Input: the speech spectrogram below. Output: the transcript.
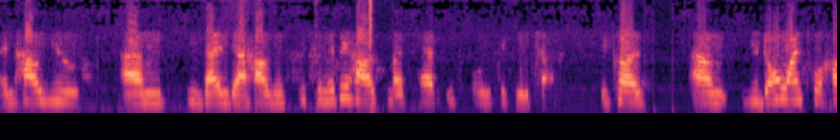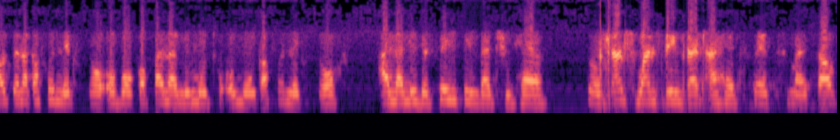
and how you um design their houses. Each and every house must have its own signature because um, you don't want to house for next door or kopana le motho o mong for next door and I the same thing that you have. So that's one thing that I had said to myself,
